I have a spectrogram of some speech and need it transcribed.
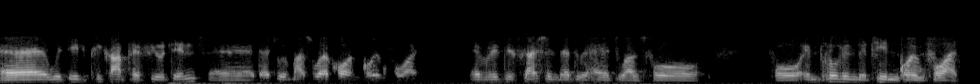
Uh, we did pick up a few things uh, that we must work on going forward. Every discussion that we had was for for improving the team going forward.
